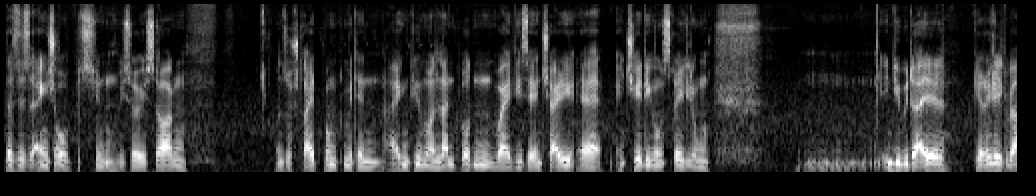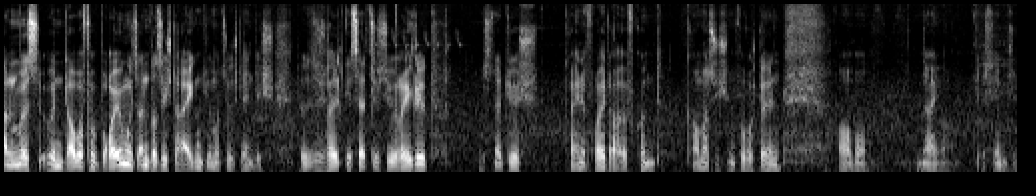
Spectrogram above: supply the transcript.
Das ist eigentlich auch ein bisschen, wie soll ich sagen, unser Streitpunkt mit den Eigentümern und Landwirten, weil diese äh, Entschädigungsregelung mm, individuell geregelt werden muss und aber für Beräumung ist an sich der Eigentümer zuständig. Das ist halt gesetzlich so geregelt. Ist natürlich keine Freude aufkommt, kann man sich schon vorstellen. Aber naja, das ist eben so.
